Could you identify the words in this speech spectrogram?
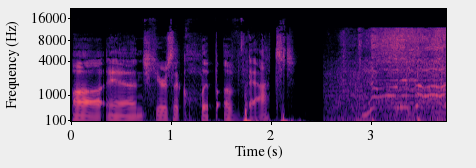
Uh. And here's a clip of that. Any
